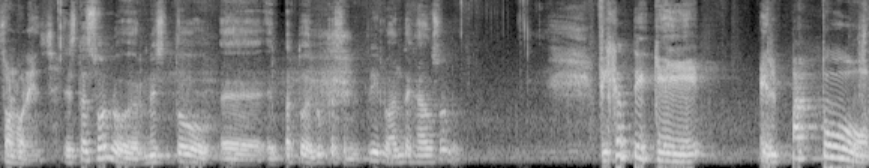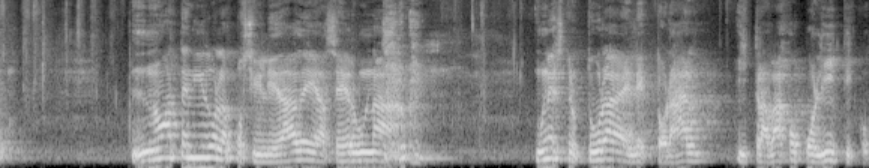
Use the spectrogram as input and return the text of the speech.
sonorense. ¿Está solo Ernesto, eh, el pato de Lucas en el PRI? ¿Lo han dejado solo? Fíjate que el pacto no ha tenido la posibilidad de hacer una una estructura electoral y trabajo político,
